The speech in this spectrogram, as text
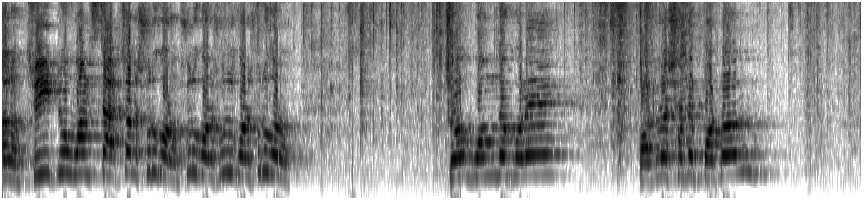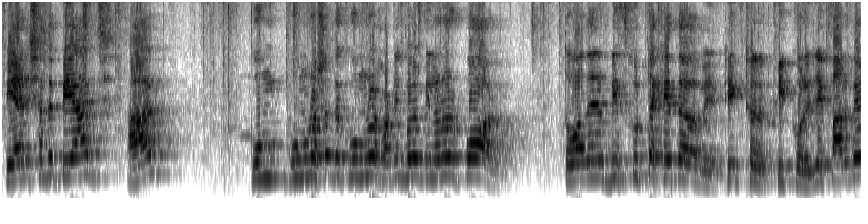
চলো থ্রি টু ওয়ান স্টার্ট চলো শুরু করো শুরু করো শুরু করো শুরু করো। চোখ বন্ধ করে পটলের সাথে পটল পেঁয়াজের সাথে পেঁয়াজ আর কুম- কুমড়োর সাথে কুমড়ো সঠিকভাবে মিলানোর পর তোমাদের বিস্কুটটা খেতে হবে ঠিক ঠ- ঠিক করে। যে পারবে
